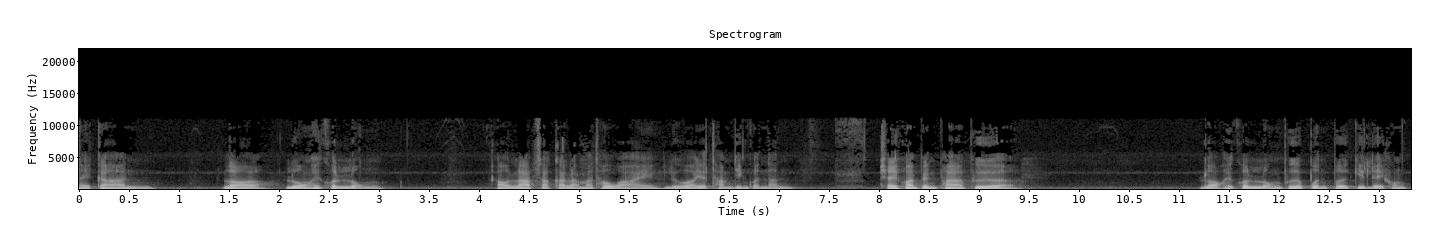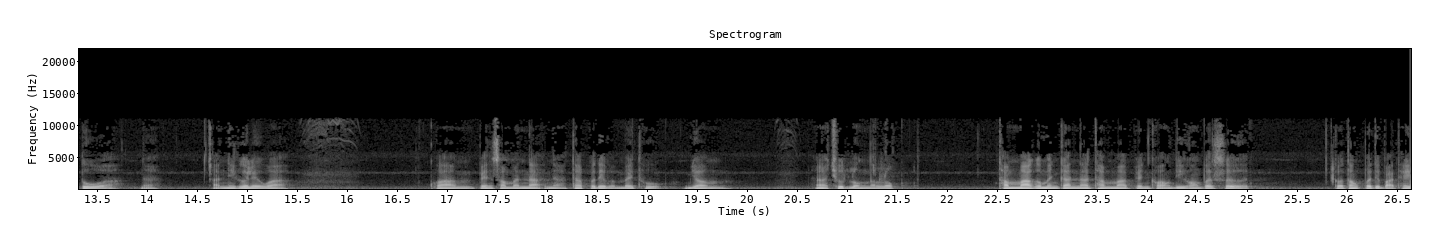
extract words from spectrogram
ในการล่อลวงให้คนหลง เอาลาบสักการะมาถวาย หรือว่าจะทำยิ่งกว่านั้น ใช้ความเป็นพระเพื่อ หลอกให้คนหลงเพื่อปนเปื้อกิเลสของตัวนะอันนี้ก็เรียกว่า ความเป็นสมณะนะถ้าปฏิบัติไม่ถูกย่อมฉุดลงนรกธรรมะก็เหมือนกันนะธรรมะเป็นของดีของประเสริฐ ก็ต้องปฏิบัติให้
